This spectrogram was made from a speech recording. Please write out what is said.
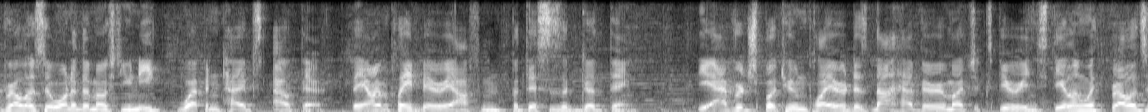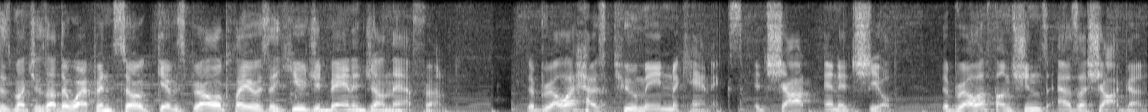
Brellas are one of the most unique weapon types out there. They aren't played very often, but this is a good thing. The average Splatoon player does not have very much experience dealing with Brellas as much as other weapons, so it gives Brella players a huge advantage on that front. The Brella has two main mechanics, its shot and its shield. The Brella functions as a shotgun.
